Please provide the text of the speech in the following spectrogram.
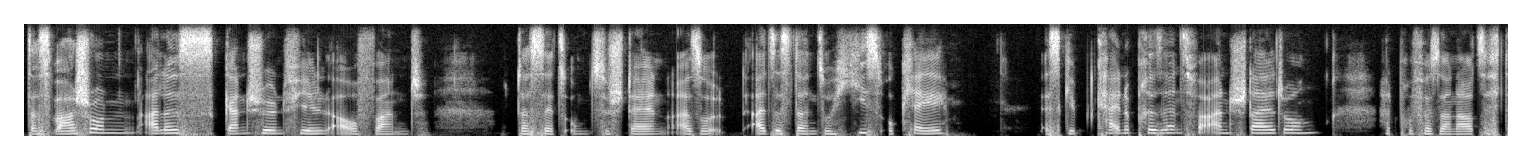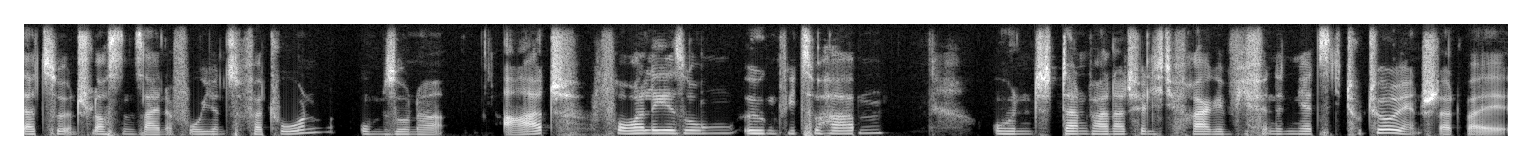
das war schon alles ganz schön viel Aufwand, das jetzt umzustellen. Also als es dann so hieß, okay, es gibt keine Präsenzveranstaltung, hat Professor Nautz sich dazu entschlossen, seine Folien zu vertonen, um so eine Art Vorlesung irgendwie zu haben. Und dann war natürlich die Frage, wie finden jetzt die Tutorien statt? Weil,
